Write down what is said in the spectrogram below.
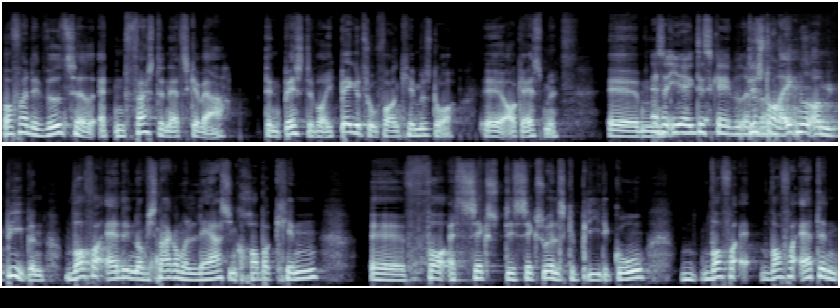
hvorfor er det vedtaget, at den første nat skal være den bedste, hvor I begge to får en kæmpe stor øh, orgasme. Øhm, Altså i ægteskabet? eller det står hvad? der ikke noget om i Bibelen. Hvorfor er det, når vi snakker om at lære sin krop at kende, øh, for at sex, det seksuelle skal blive det gode, hvorfor, hvorfor er den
